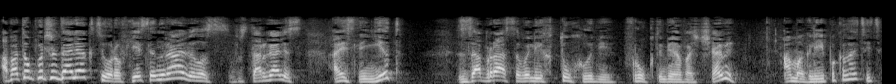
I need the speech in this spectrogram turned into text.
а потом поджидали актеров. Если нравилось, восторгались, а если нет, забрасывали их тухлыми фруктами и овощами, а могли и поколотить.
